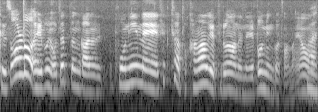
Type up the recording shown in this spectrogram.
그 솔로 앨범이 어쨌든 간에 본인의 색채가 더 강하게 드러나는 앨범인 거잖아요. 맞아요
